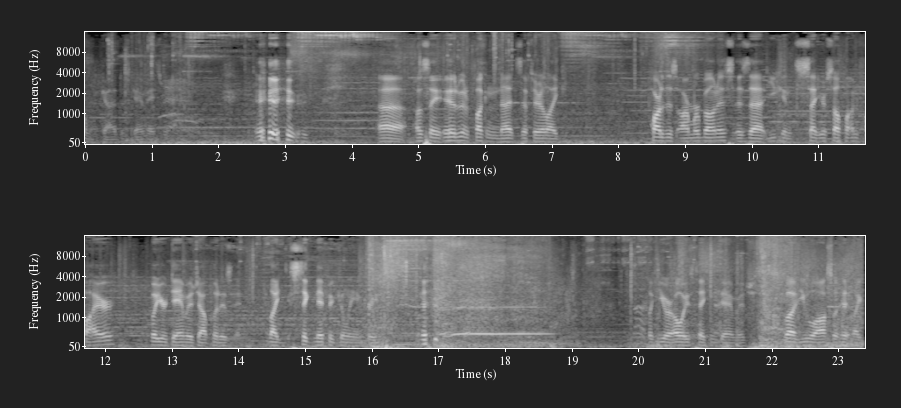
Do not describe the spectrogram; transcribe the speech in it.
Oh my god, this game hates me. uh, I'll say it would have been fucking nuts if they're like part of this armor bonus is that you can set yourself on fire, but your damage output is like significantly increased. like you are always taking damage, but you will also hit like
